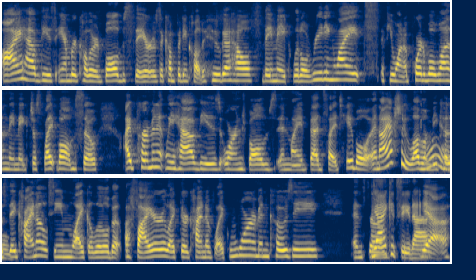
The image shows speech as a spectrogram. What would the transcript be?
I have these amber colored bulbs. There's a company called Hooga Health. They make little reading lights. If you want a portable one, they make just light bulbs. So I permanently have these orange bulbs in my bedside table and I actually love them oh. because they kind of seem like a little bit a fire, like they're kind of like warm and cozy. And so Yeah, I could see that. Yeah.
